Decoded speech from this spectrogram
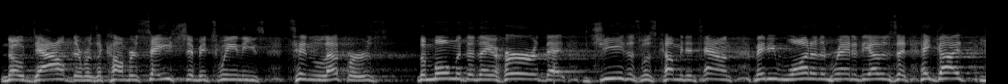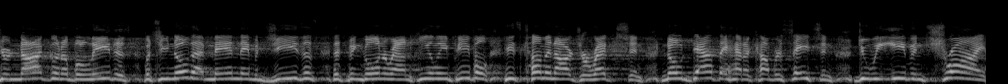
No doubt there was a conversation between these 10 lepers the moment that they heard that Jesus was coming to town, maybe one of them ran to the other and said, Hey guys, you're not going to believe this, but you know that man named Jesus that's been going around healing people? He's coming our direction. No doubt they had a conversation. Do we even try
